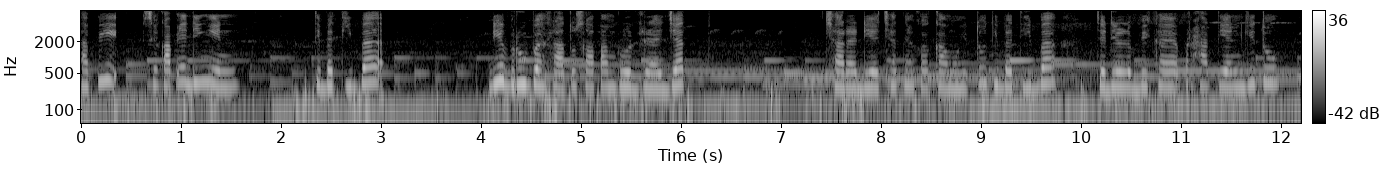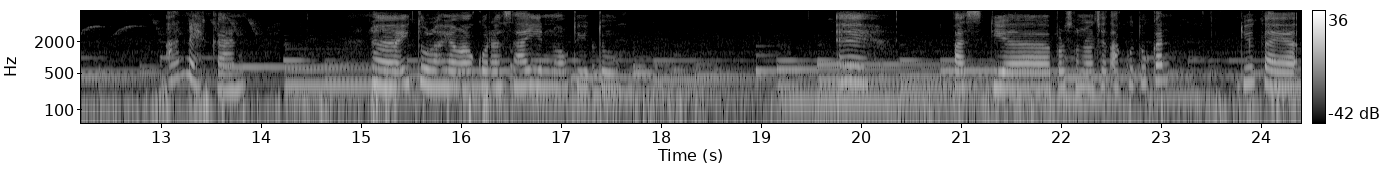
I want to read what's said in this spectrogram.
tapi sikapnya dingin. Tiba-tiba dia berubah 180 derajat. Cara dia chatnya ke kamu itu tiba-tiba jadi lebih kayak perhatian gitu. Aneh kan? Nah itulah yang aku rasain waktu itu. Eh pas dia personal chat aku tuh kan dia kayak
